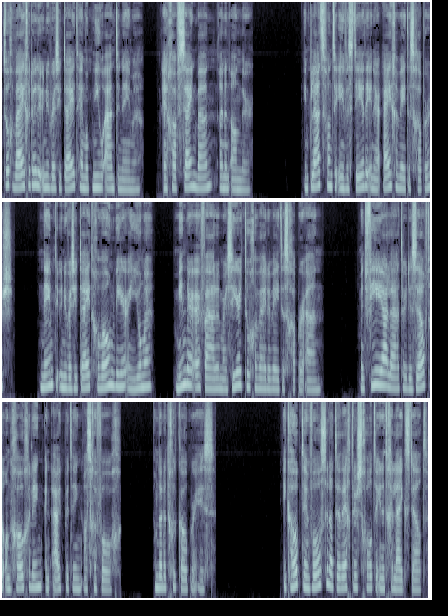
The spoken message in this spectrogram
Toch weigerde de universiteit hem opnieuw aan te nemen en gaf zijn baan aan een ander. In plaats van te investeren in haar eigen wetenschappers, neemt de universiteit gewoon weer een jonge, minder ervaren maar zeer toegewijde wetenschapper aan. Met vier jaar later dezelfde ontgoocheling en uitputting als gevolg, omdat het goedkoper is. Ik hoop ten volste dat de rechter Scholte in het gelijk stelt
